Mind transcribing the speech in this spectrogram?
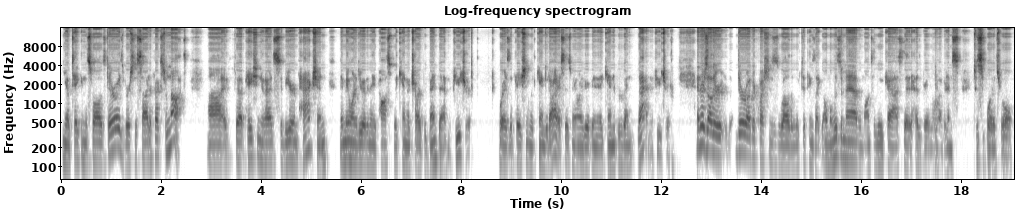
you know, taking the swallowed steroids versus side effects from not. Uh, if that patient who had severe impaction, they may want to do everything they possibly can to try to prevent that in the future whereas the patient with candidiasis may want to do everything they can to prevent that in the future. And there's other there are other questions as well that looked at things like omalizumab and montelukast that has very low evidence to support its role.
